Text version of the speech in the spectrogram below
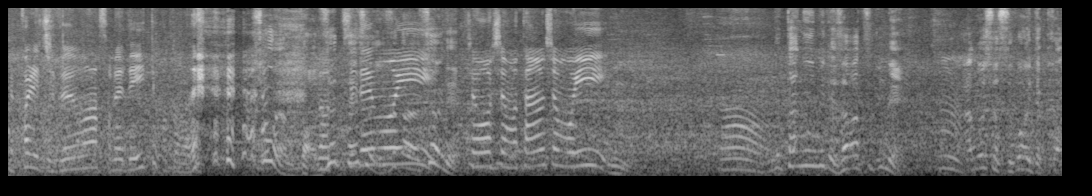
やっぱり自分はそれでいいってことだね。そうやんか。どっちでもいい。ねん長所も短所もいい、うん。うん。で他人見てざわつきね。うん。あの人すごいってこん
